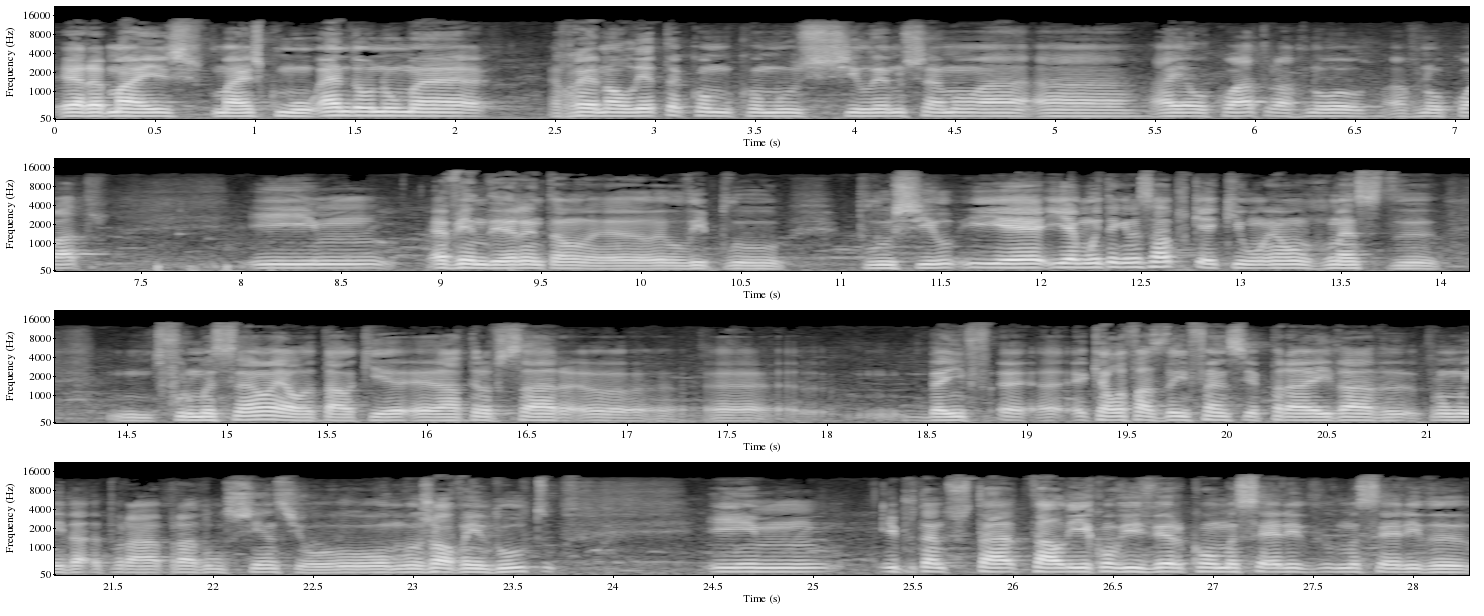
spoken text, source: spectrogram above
era mais, mais comum. Andam numa Renauleta, como, como os chilenos chamam a, a, a L4, a Renault, a Renault 4, e hum, a vender então ali pelo, pelo Chile. E é, e é muito engraçado porque aqui é um romance de, de formação, ela está aqui a, a atravessar da, aquela fase da infância para a idade, para, uma idade, para, a, para a adolescência ou, ou um jovem adulto. E, e portanto está, está, ali a conviver com uma série de, uma série de,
